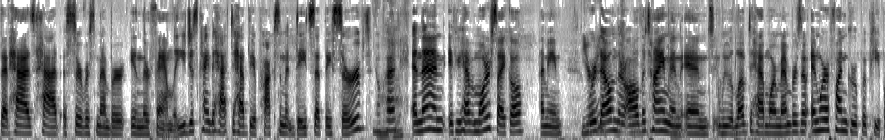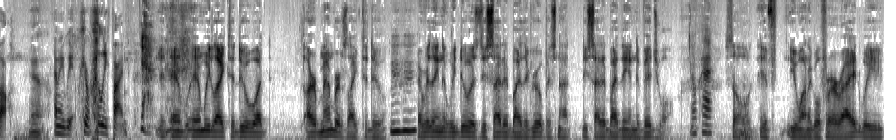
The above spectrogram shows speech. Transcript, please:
that has had a service member in their family. You just kind of have to have the approximate dates that they served. Okay. And then if you have a motorcycle, I mean, You're we're in. down there all the time, and, and we would love to have more members. And and we're a fun group of people. Yeah. I mean, we, we're really fun. and, and and we like to do what our members like to do. Mm-hmm. Everything that we do is decided by the group. It's not decided by the individual. Okay. So if you want to go for a ride, we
